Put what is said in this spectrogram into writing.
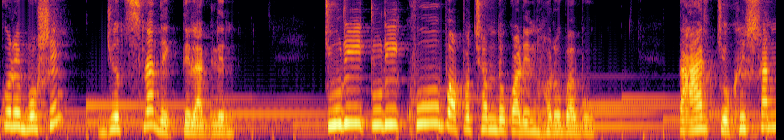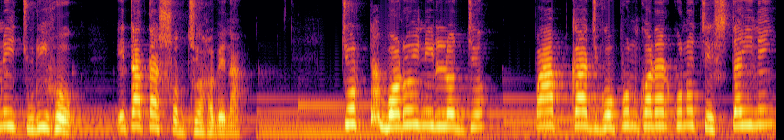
করে বসে জ্যোৎস্না দেখতে লাগলেন। চুরি টুরি খুব অপছন্দ করেন হরবাবু। তার চোখের সামনেই চুরি হোক, এটা তার সহ্য হবে না। চোরটা বড়ই নির্লজ্জ, পাপ কাজ গোপন করার কোনো চেষ্টাই নেই।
